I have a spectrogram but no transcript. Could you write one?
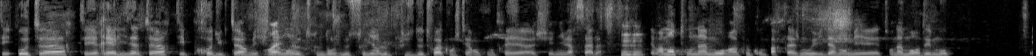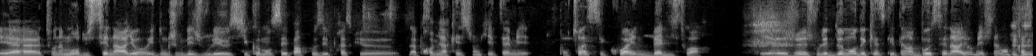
T'es auteur, t'es réalisateur, t'es producteur, mais finalement le truc dont je me souviens le plus de toi quand je t'ai rencontré euh, chez Universal, mm-hmm. c'est vraiment ton amour un peu qu'on partage nous évidemment, mais ton amour des mots et euh, ton amour du scénario. Et donc, je voulais, je voulais aussi commencer par poser presque la première question qui était, mais pour toi, c'est quoi une belle histoire? Et euh, je, voulais te demander qu'est-ce qu'était un beau scénario, mais finalement, mhm.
